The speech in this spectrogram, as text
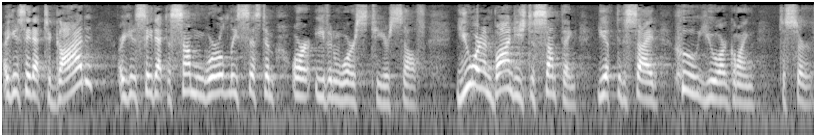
Are you going to say that to God? Or are you going to say that to some worldly system or even worse, to yourself? You are in bondage to something. You have to decide who you are going to serve.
